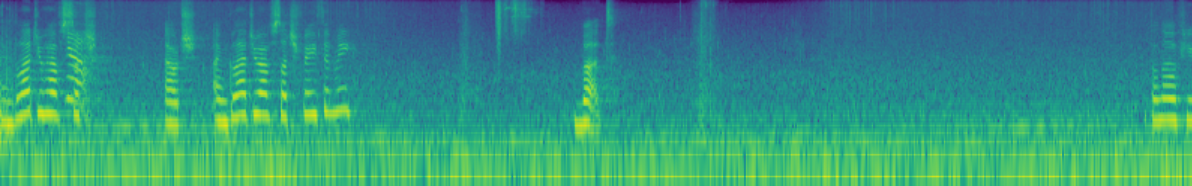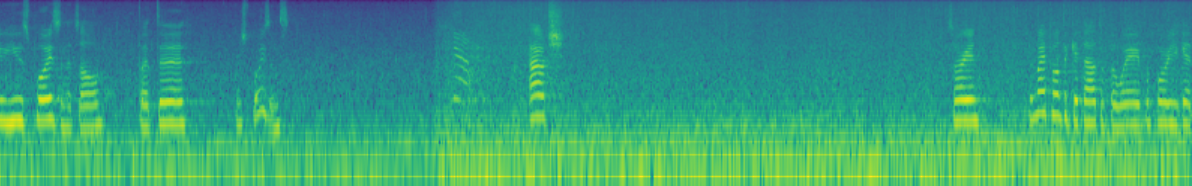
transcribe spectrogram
I'm glad you have such... Ouch. I'm glad you have such faith in me. But... I don't know if you use poison at all, but uh, there's poisons. Ouch! Sorian, you might want to get out of the way before you get...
